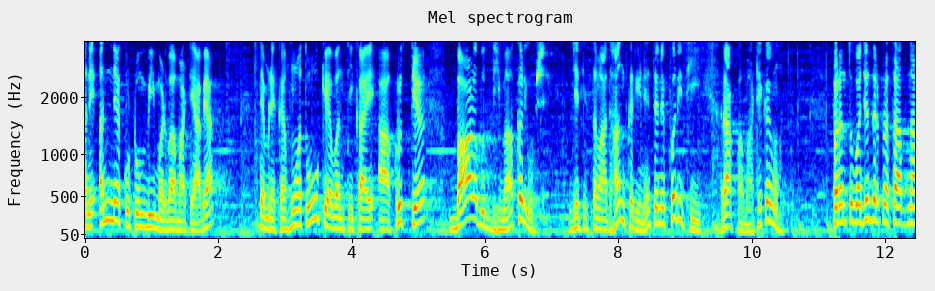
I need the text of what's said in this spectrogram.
અને અન્ય કુટુંબી મળવા માટે આવ્યા. તેમણે કહ્યું હતું કે અવંતિકાએ આ કૃત્ય બાળબુદ્ધિમાં કર્યું છે, જેથી સમાધાન કરીને તેને ફરીથી રાખવા માટે કહ્યું હતું. પરંતુ વજેન્દ્ર પ્રસાદના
